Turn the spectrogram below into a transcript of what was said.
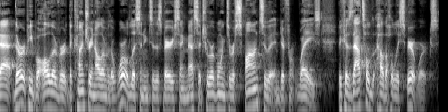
that there are people all over the country and all over the world listening to this very same message who are going to respond to it in different ways because that's how, the holy spirit works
